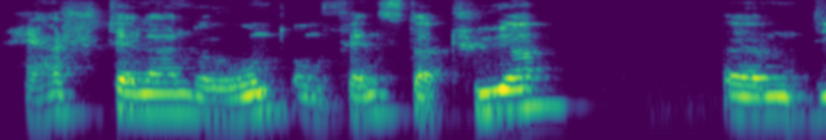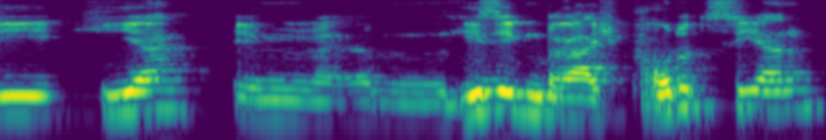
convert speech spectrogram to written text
Herstellern rund um Fenstertür, ähm, die hier im ähm, hiesigen Bereich produzieren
